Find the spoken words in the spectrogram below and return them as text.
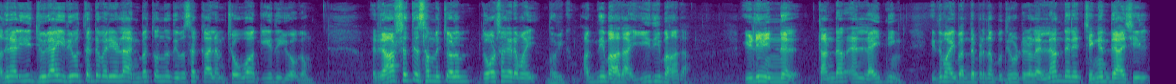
അതിനാൽ ഈ ജൂലൈ ഇരുപത്തെട്ട് വരെയുള്ള അൻപത്തൊന്ന് ദിവസക്കാലം ചൊവ്വ ഗീതി യോഗം രാഷ്ട്രത്തെ സംബന്ധിച്ചോളം ദോഷകരമായി ഭവിക്കും. അഗ്നിബാധ ഈതിബാധ ഇടിമിന്നൽ തണ്ടർ ആൻഡ് ലൈറ്റ്നിങ് ഇതുമായി ബന്ധപ്പെടുന്ന ബുദ്ധിമുട്ടുകളെല്ലാം തന്നെ ചിങ്ങൻ രാശിയിൽ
